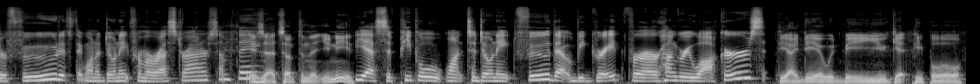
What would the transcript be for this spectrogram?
or food, if they want to donate from a restaurant or something. Is that something that you need? Yes, if people want to donate food, that would be great for our hungry walkers. The idea would be you get people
